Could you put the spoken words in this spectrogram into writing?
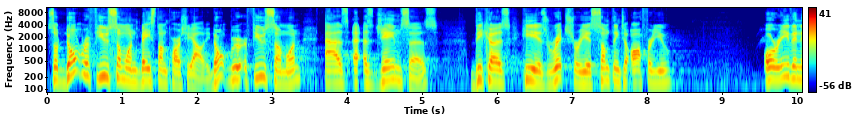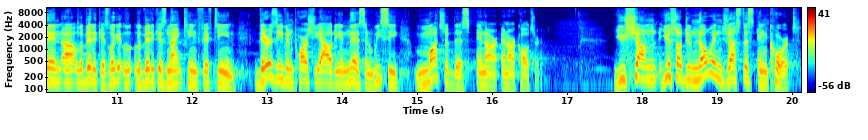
So don't refuse someone based on partiality. Don't refuse someone, as, as James says, because he is rich or he has something to offer you. Or even in uh, Leviticus, look at Leviticus 19 15. There's even partiality in this, and we see much of this in our, in our culture. You shall, you shall do no injustice in court.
